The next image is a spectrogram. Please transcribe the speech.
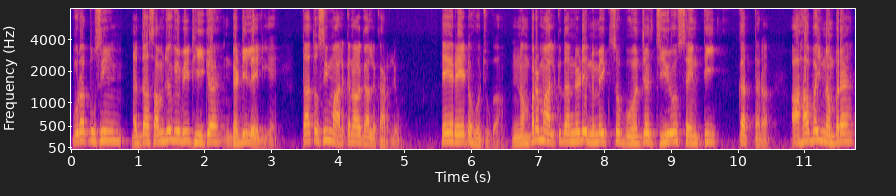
ਪੂਰਾ ਤੁਸੀਂ ਐਦਾਂ ਸਮਝੋਗੇ ਵੀ ਠੀਕ ਹੈ, ਗੱਡੀ ਲੈ ਲਈਏ। ਤਾਂ ਤੁਸੀਂ ਮਾਲਕ ਨਾਲ ਗੱਲ ਕਰ ਲਿਓ। ਤੇ ਰੇਟ ਹੋ ਜਾਊਗਾ। ਨੰਬਰ ਮਾਲਕ ਦਾ 9915073771 ਆਹ ਬਈ ਨੰਬਰ ਹੈ,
